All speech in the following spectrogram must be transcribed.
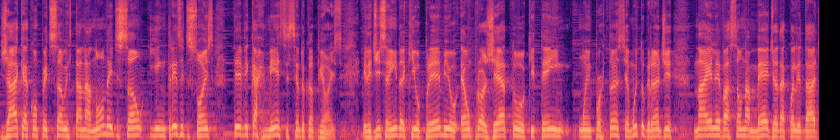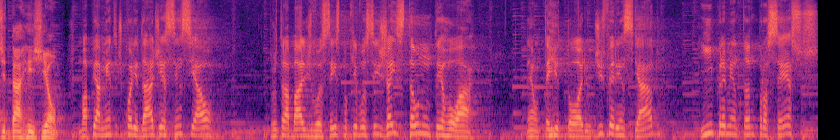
já que a competição está na nona edição e em três edições teve Carmense sendo campeões. Ele disse ainda que o prêmio é um projeto que tem uma importância muito grande na elevação na média da qualidade da região. O mapeamento de qualidade é essencial para o trabalho de vocês, porque vocês já estão num terroir, né, um território diferenciado e implementando processos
